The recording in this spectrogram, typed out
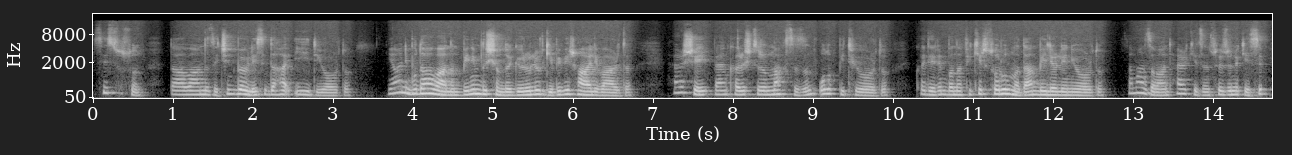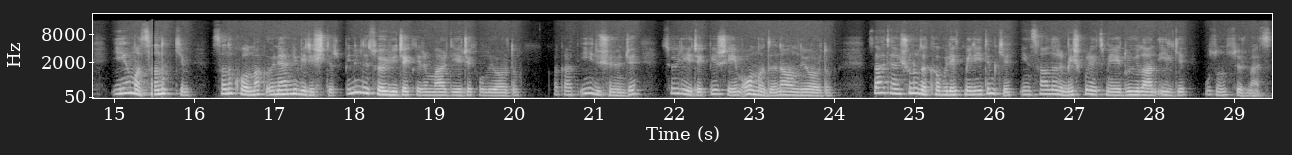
siz susun davanız için böylesi daha iyi diyordu. Yani bu davanın benim dışımda görülür gibi bir hali vardı. Her şey ben karıştırılmaksızın olup bitiyordu. Kaderim bana fikir sorulmadan belirleniyordu. Zaman zaman herkesin sözünü kesip iyi ama sanık kim? Sanık olmak önemli bir iştir. Benim de söyleyeceklerim var diyecek oluyordum. Fakat iyi düşününce söyleyecek bir şeyim olmadığını anlıyordum. Zaten şunu da kabul etmeliydim ki insanları meşgul etmeye duyulan ilgi uzun sürmez.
